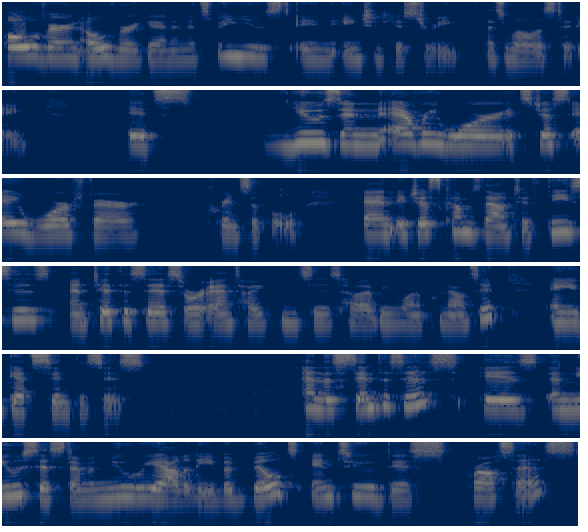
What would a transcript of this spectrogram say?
over and over again, and it's been used in ancient history as well as today. It's used in every war, it's just a warfare principle. And it just comes down to thesis, antithesis, or antithesis, however you want to pronounce it, and you get synthesis. And the synthesis is a new system, a new reality, but built into this process,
